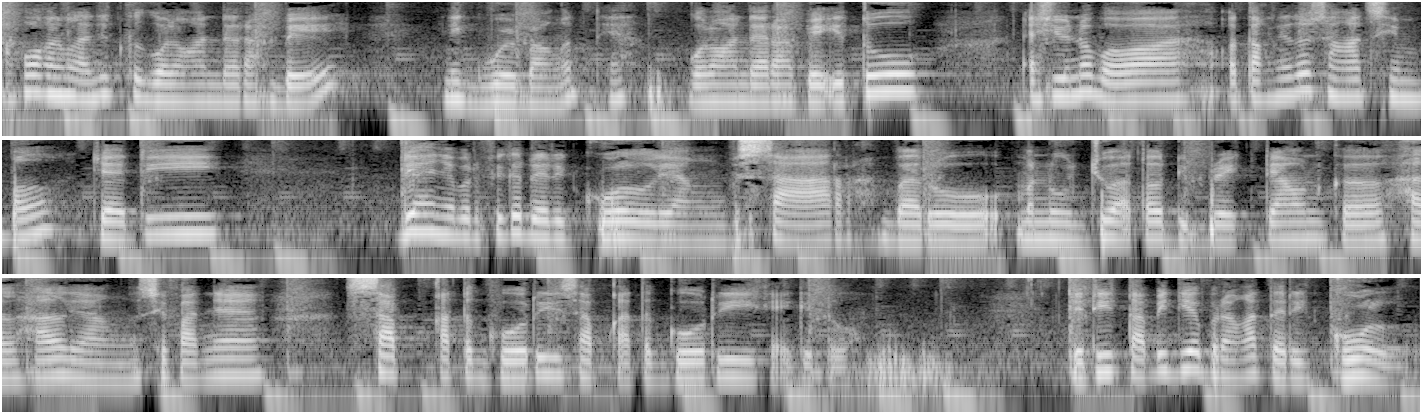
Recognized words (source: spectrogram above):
aku akan lanjut ke golongan darah B. Ini gue banget ya. Golongan darah B itu as you know bahwa otaknya tuh sangat simple. Jadi dia hanya berpikir dari goal yang besar baru menuju atau di breakdown ke hal-hal yang sifatnya sub kategori sub kategori kayak gitu jadi tapi dia berangkat dari goal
